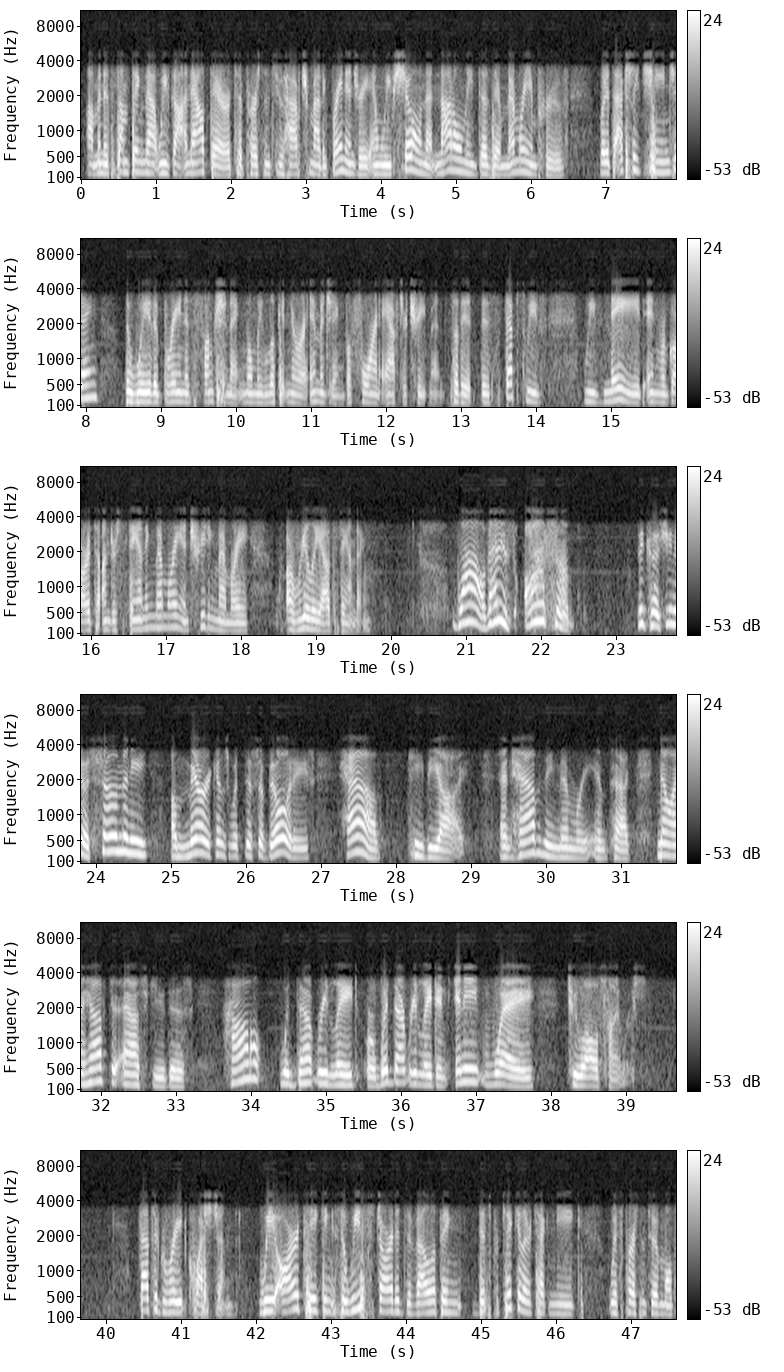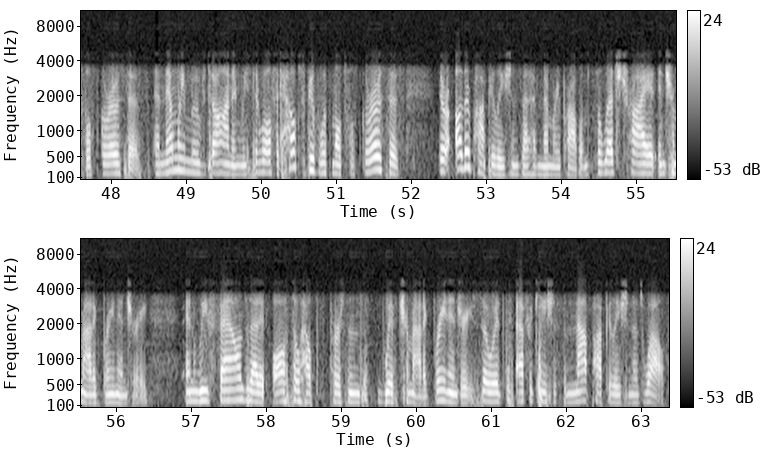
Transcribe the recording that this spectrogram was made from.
Um, and it's something that we've gotten out there to persons who have traumatic brain injury, and we've shown that not only does their memory improve, but it's actually changing the way the brain is functioning when we look at neuroimaging before and after treatment. So the, the steps we've we've made in regard to understanding memory and treating memory are really outstanding. Wow, that is awesome. Because you know, so many Americans with disabilities have TBI and have the memory impact. Now I have to ask you this. How would that relate or would that relate in any way to Alzheimer's? That's a great question. We are taking, so we started developing this particular technique with persons who have multiple sclerosis. And then we moved on and we said, well, if it helps people with multiple sclerosis, there are other populations that have memory problems. So let's try it in traumatic brain injury. And we've found that it also helps persons with traumatic brain injury. So it's efficacious in that population as well.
